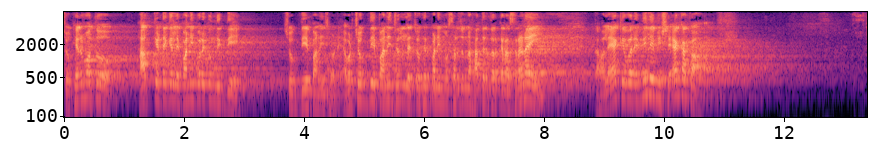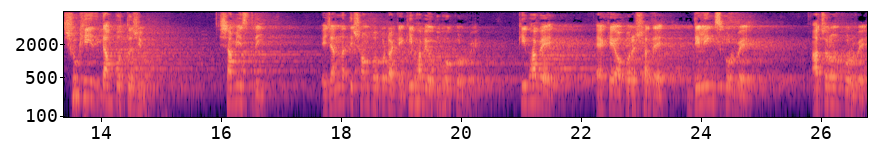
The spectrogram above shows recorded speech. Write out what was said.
চোখের মতো? হাত কেটে গেলে পানি পরে কোন দিক দিয়ে? চোখ দিয়ে পানি ঝরে। আবার চোখ দিয়ে পানি ঝরলে চোখের পানি মশার জন্য হাতের দরকার আছে না নাই? তাহলে একেবারে মিলেমিশে একাকার। সুখী দাম্পত্য জীবন। স্বামী, স্ত্রী, এই জান্নাতি সম্পর্কটাকে কীভাবে উপভোগ করবে? কীভাবে একে অপরের সাথে ডিলিংস করবে? আচরণ করবে?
